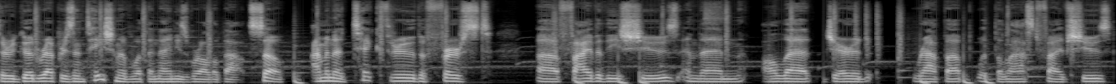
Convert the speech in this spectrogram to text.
they're a good representation of what the 90s were all about. So I'm going to tick through the first uh, five of these shoes and then I'll let Jared wrap up with the last five shoes.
